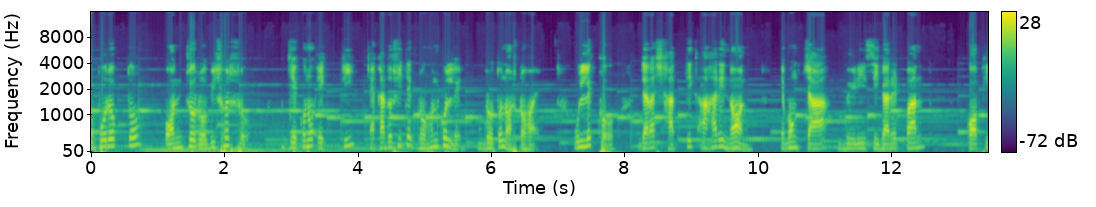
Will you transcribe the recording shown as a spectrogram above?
উপরোক্ত পঞ্চ রবি শস্য যে কোনো একটি একাদশীতে গ্রহণ করলে ব্রত নষ্ট হয়। উল্লেখ্য, যারা সাত্ত্বিক আহারী নন এবং চা, বিড়ি, সিগারেট পান কফি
